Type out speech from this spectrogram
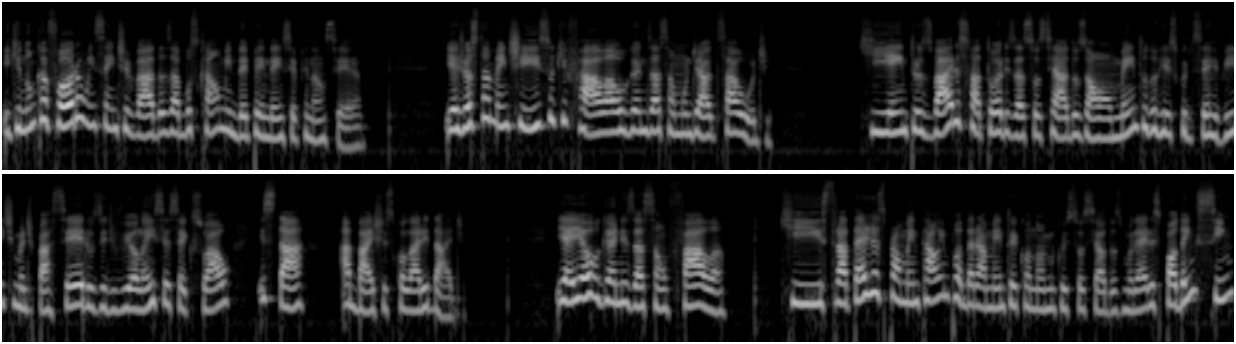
e que nunca foram incentivadas a buscar uma independência financeira. E é justamente isso que fala a Organização Mundial de Saúde que, entre os vários fatores associados ao aumento do risco de ser vítima de parceiros e de violência sexual, está a baixa escolaridade. E aí a organização fala que estratégias para aumentar o empoderamento econômico e social das mulheres podem sim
